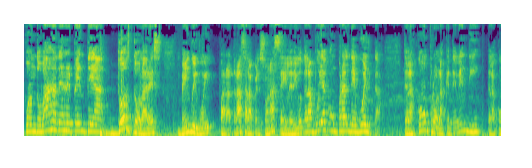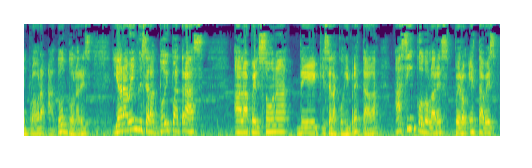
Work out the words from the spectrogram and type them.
cuando baja de repente a 2 dólares, vengo y voy para atrás a la persona C y le digo, te las voy a comprar de vuelta. Te las compro, las que te vendí, te las compro ahora a 2 dólares. Y ahora vengo y se las doy para atrás a la persona de que se las cogí prestada a 5 dólares, pero esta vez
